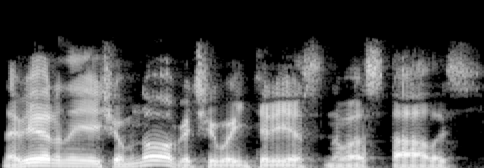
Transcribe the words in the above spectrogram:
наверное, еще много чего интересного осталось.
